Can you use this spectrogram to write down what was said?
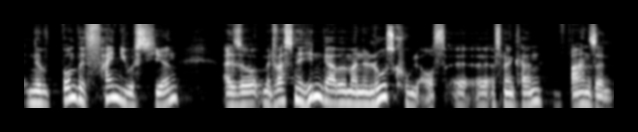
eine Bombe feinjustieren. Also mit was eine Hingabe man eine Loskugel auf, äh, öffnen kann. Wahnsinn.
